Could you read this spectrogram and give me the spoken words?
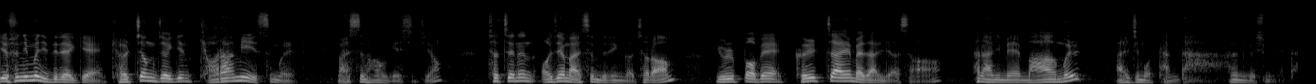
예수님은 이들에게 결정적인 결함이 있음을 말씀하고 계시지요. 첫째는 어제 말씀드린 것처럼 율법의 글자에 매달려서 하나님의 마음을 알지 못한다 하는 것입니다.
